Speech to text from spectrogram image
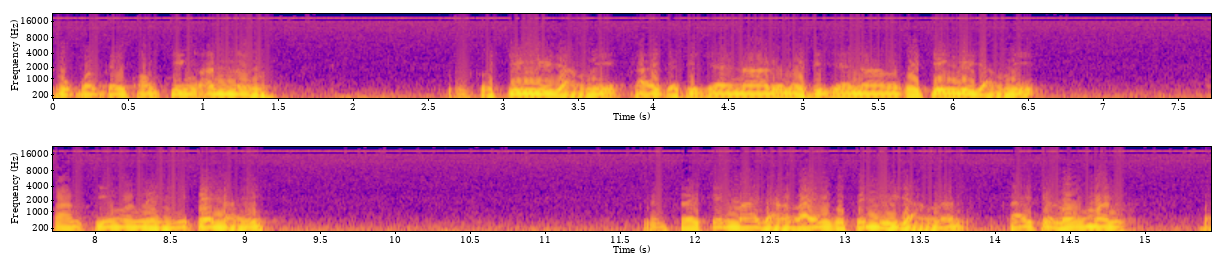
ทุกมันเป็นของจริงอันหนึ่ง มันก็จริงอยู่อย่างนี้ ใครจะพิจารณาหรือไม่พิจารณา มันก็จริงอยู่อย่างนี้ ความจริงมันหนึ่งนี้ไปไหน มันเคยเป็นมาอย่างไรมันก็เป็นอยู่อย่างนั้น ใครจะหลงมันก็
